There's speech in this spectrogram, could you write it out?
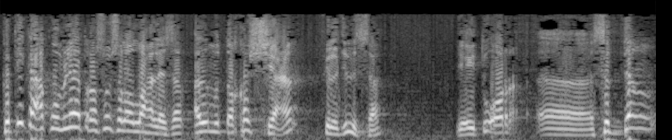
ketika aku melihat Rasulullah SAW al-mutakhashya fil jilsah, yaitu orang e, sedang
